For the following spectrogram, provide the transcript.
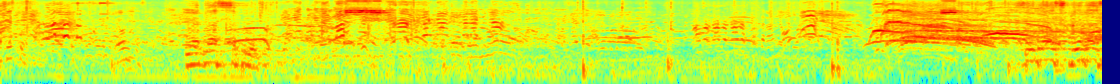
Kasih itu. Untuk. 12 10. Sebelas, dua belas.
